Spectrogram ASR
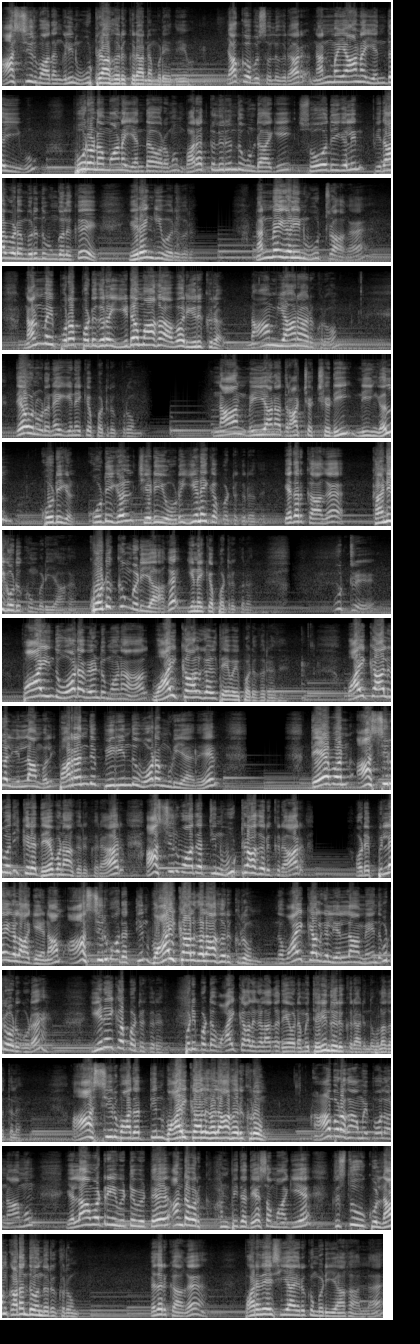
ஆசீர்வாதங்களின் ஊற்றாக இருக்கிறார் நம்முடைய தேவன். யாக்கோபு சொல்லுகிறார் நன்மையான எந்த ஈவும் பூரணமான எந்த வரமும் வரத்திலிருந்து உண்டாகி சோதிகளின் பிதாவிடமிருந்து உங்களுக்கு இறங்கி வருகிறது. நன்மைகளின் ஊற்றாக நன்மை புறப்படுகிற இடமாக அவர் இருக்கிறார். நாம் யாரா இருக்கிறோம்? தேவனுடனே இணைக்கப்பட்டிருக்கிறோம். நான் மெய்யான திராட்சை செடி நீங்கள் கொடிகள். கொடிகள் செடியோடு இணைக்கப்பட்டிருக்கிறது. எதற்காக? கனி கொடுக்கும்படியாக கொடுக்கும்படியாக இணைக்கப்பட்டிருக்கிறது. ஊற்று பாய்ந்து ஓட வேண்டுமானால் வாய்க்கால்கள் தேவைப்படுகிறது. வாய்க்கால்கள் இல்லாமல் பறந்து பிரிந்து ஓட முடியாது. தேவன் ஆசீர்வதிக்கிற தேவனாக இருக்கிறார். ஆசீர்வாதத்தின் ஊற்றாக இருக்கிறார். அவருடைய பிள்ளைகளாகிய நாம் ஆசீர்வாதத்தின் வாய்க்கால்களாக இருக்கிறோம். இந்த வாய்க்கால்கள் எல்லாமே இந்த ஊற்றோடு கூட இணைக்கப்பட்டிருக்கிறது. இப்படிப்பட்ட வாய்க்கால்களாக தேவன் நம்மை தெரிந்து இருக்கிறார் இந்த உலகத்தில். ஆசீர்வாதத்தின் வாய்க்கால்களாக இருக்கிறோம். ஆபரகாமை போல நாமும் எல்லாவற்றையும் விட்டுவிட்டு ஆண்டவர் காண்பித்த தேசமாகிய கிறிஸ்துவுக்குள் நாம் கடந்து வந்திருக்கிறோம். எதற்காக? பரதேசியா இருக்கும்படியாக அல்ல.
